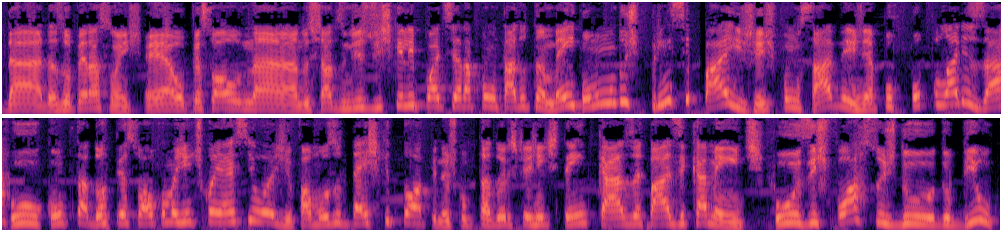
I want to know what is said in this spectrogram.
da, das operações. É, o pessoal na, nos Estados Unidos diz que ele pode ser apontado também como um dos principais responsáveis, né? Por popularizar o computador pessoal como a gente conhece hoje, o famoso desktop, né? Os computadores que a gente tem em casa, basicamente. Os esforços do, do Bill,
